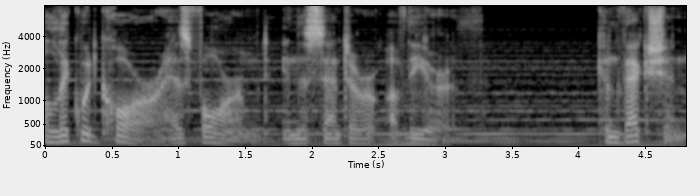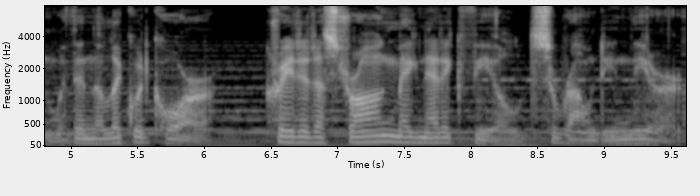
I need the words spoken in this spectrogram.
a liquid core has formed in the center of the Earth. Convection within the liquid core created a strong magnetic field surrounding the Earth.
